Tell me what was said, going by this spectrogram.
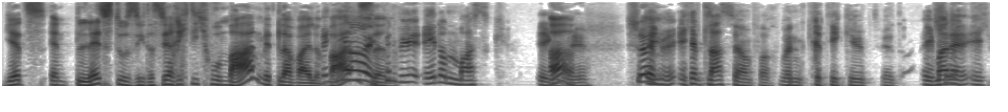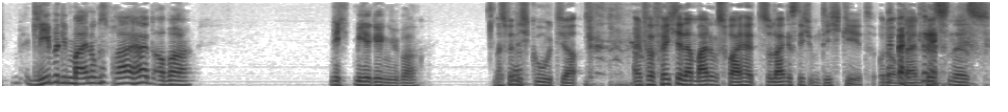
Jetzt entlässt du sie. Das ist ja richtig human mittlerweile. Ja, ich bin Wahnsinn. wie Elon Musk irgendwie. Schön. Ich, ich entlasse einfach, wenn Kritik geübt wird. Ich meine, ich liebe die Meinungsfreiheit, aber nicht mir gegenüber. Das finde ich gut, ja. Ein Verfechter der Meinungsfreiheit, solange es nicht um dich geht oder um dein Business.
